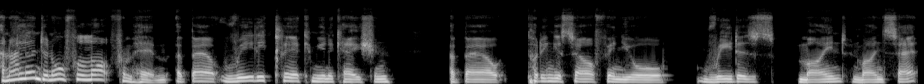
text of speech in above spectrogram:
And I learned an awful lot from him about really clear communication, about putting yourself in your reader's mind and mindset,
